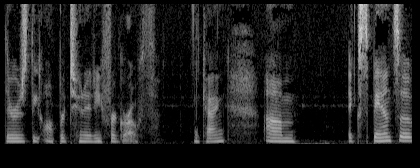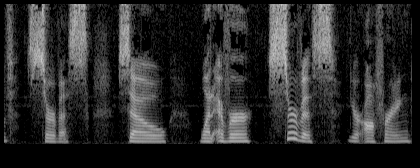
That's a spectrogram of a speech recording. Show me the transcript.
there's the opportunity for growth. Okay? Um expansive service. So, whatever service you're offering,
